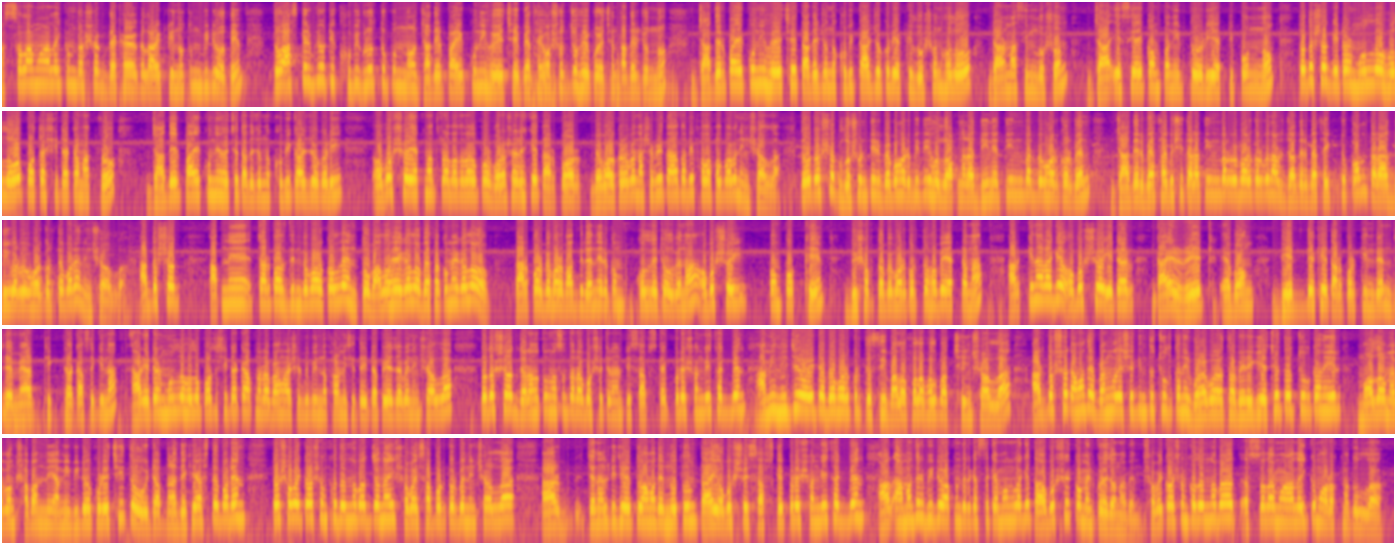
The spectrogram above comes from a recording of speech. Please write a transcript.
আসসালামু আলাইকুম দর্শক, দেখা গেল আরেকটি নতুন ভিডিওতে। তো আজকের ভিডিওটি খুবই গুরুত্বপূর্ণ, যাদের পায়ে কুনি হয়েছে, ব্যথায় অসহ্য হয়ে পড়েছেন তাদের জন্য। যাদের পায়ে কুনি হয়েছে, তাদের জন্য খুবই কার্যকরী একটি লোশন হলো ডার্মাসিম লোশন, যা এসিআই কোম্পানির তৈরি একটি পণ্য। তো দর্শক, এটার মূল্য হলো পঁচাশি টাকা মাত্র। যাদের পায়ে কুনি হয়েছে, তাদের জন্য খুবই কার্যকরী। অবশ্যই একমাত্র আল্লাহ তালার উপর ভরসা রেখে তারপর ব্যবহার করবেন। আশা করি তাড়াতাড়ি ফলাফল পাবেন ইনশাল্লাহ তো দর্শক লোশনটির ব্যবহার বিধি হলো আপনারা দিনে তিনবার ব্যবহার করবেন। যাদের ব্যথা বেশি তারা তিনবার ব্যবহার করবেন আর যাদের ব্যথা একটু কম তারা দুইবার ব্যবহার করতে পারেন ইনশাআল্লাহ। আর দর্শক, আপনি চার পাঁচ দিন ব্যবহার করলেন তো ভালো হয়ে গেল, ব্যথা কমে গেল, তারপর ব্যবহার বাদ দিলেন, এরকম করলে চলবে না। অবশ্যই কমপক্ষে দুই সপ্তাহ ব্যবহার করতে হবে, একটা না। আর কেনার আগে অবশ্যই এটার গায়ের রেট এবং ডেট দেখে তারপর কিনবেন যে মেয়াদ ঠিকঠাক আছে কি না আর এটার মূল্য হলো পঁচাশি টাকা। আপনারা বাংলাদেশের বিভিন্ন ফার্মেসিতে এটা পেয়ে যাবেন ইনশাআল্লাহ। তো দর্শক, যারা নতুন আছেন, তারা অবশ্যই চ্যানেলটি সাবস্ক্রাইব করে সঙ্গেই থাকবেন। আমি নিজেও এটা ব্যবহার করতেছি, ভালো ফলাফল পাচ্ছি ইনশাআল্লাহ। আর দর্শক, আমাদের বাংলাদেশে কিন্তু চুলকানির ভয়াবহতা বেড়ে গিয়েছে। তো চুলকানির মলম এবং সাবান নিয়ে আমি ভিডিও করেছি, তো ওইটা আপনারা দেখে আসতে পারেন। তো সবাইকে অসংখ্য ধন্যবাদ জানাই। সবাই সাপোর্ট করবেন ইনশাআল্লাহ। আর চ্যানেলটি যেহেতু আমাদের নতুন, তাই অবশ্যই সাবস্ক্রাইব করে সঙ্গেই থাকবেন। আর আমাদের ভিডিও আপনাদের কাছে কেমন লাগে তা অবশ্যই কমেন্ট করে জানাবেন। সবাইকে অসংখ্য ধন্যবাদ। আসসালামু আলাইকুম আ রহমতুল্লাহ।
